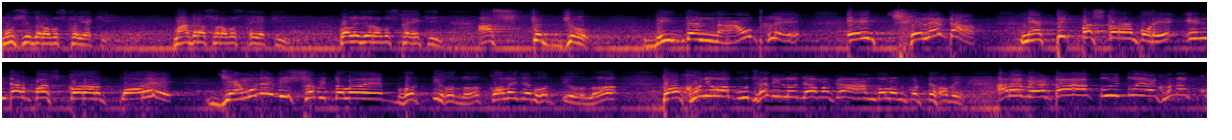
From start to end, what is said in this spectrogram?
মসজিদের অবস্থায় একই, মাদ্রাসার অবস্থায় একই, কলেজের অবস্থা একই। আশ্চর্য! বিদ্যা না উঠলে এই ছেলেটা ম্যাট্রিক পাস করার পরে, ইন্টার পাস করার পরে যেমনই বিশ্ববিদ্যালয়ে ভর্তি হলো, কলেজে ভর্তি হলো, তখনই ও বুঝে নিল যে আমাকে আন্দোলন করতে হবে। আরে বেটা, তুই তো এখনও ক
